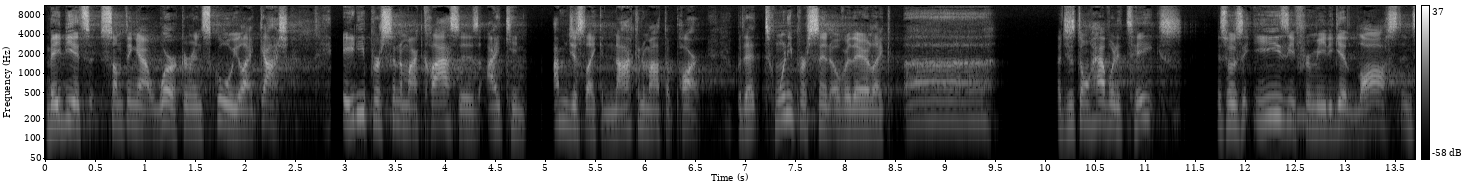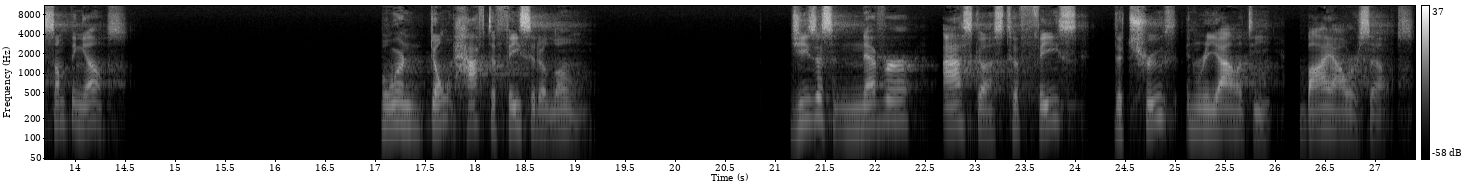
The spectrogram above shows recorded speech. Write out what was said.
Maybe it's something at work or in school. You're like, gosh, 80% of my classes, I can, I'm just like knocking them out the park. But that 20% over there, like, uh, I just don't have what it takes. And so it's easy for me to get lost in something else. But we don't have to face it alone. Jesus never asked us to face the truth and reality by ourselves.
